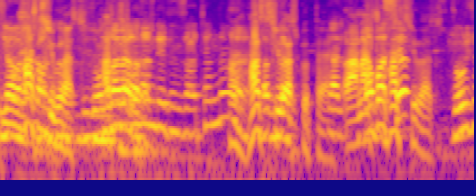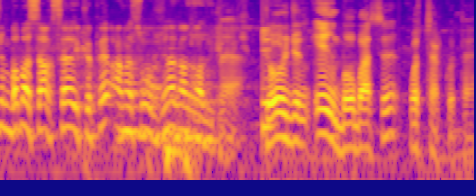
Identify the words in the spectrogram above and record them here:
Sivas. Has. Sivas. Biz Sivas. dedin zaten değil mi? Has Sivas köpeği. Yani Anası babası, has Sivas. George'un babası Aksaray köpeği, anası orijinal kangal bir köpek. George'un en babası Koçsar köpeği.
